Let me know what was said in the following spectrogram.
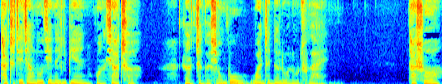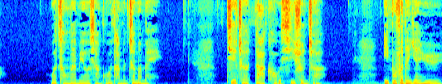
他直接将露肩的一边往下扯，让整个胸部完整的裸露出来。他说：“我从来没有想过她们这么美。”接着大口吸吮着，一部分的言语，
